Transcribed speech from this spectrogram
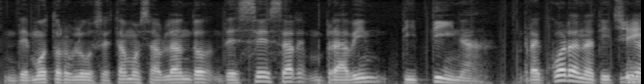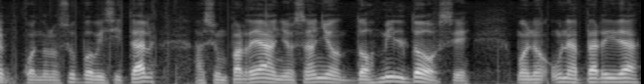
de Motor Blues. Estamos hablando de César Bravín Titina. ¿Recuerdan a Titina Sí. cuando nos supo visitar hace un par de años, año 2012? Bueno, una pérdida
